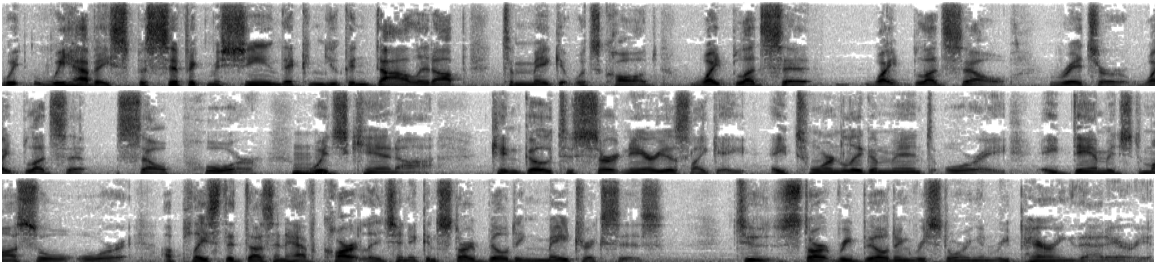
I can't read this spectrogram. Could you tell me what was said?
We we have a specific machine that can you can dial it up to make it what's called white blood cell white blood cell rich or white blood cell, cell poor, mm-hmm. which can uh, can go to certain areas like a, a torn ligament or a, a damaged muscle or a place that doesn't have cartilage and it can start building matrices to start rebuilding, restoring, and repairing that area.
